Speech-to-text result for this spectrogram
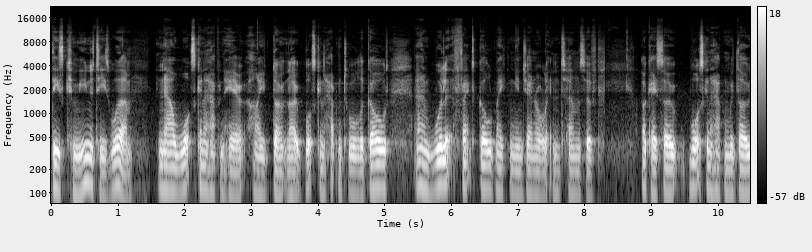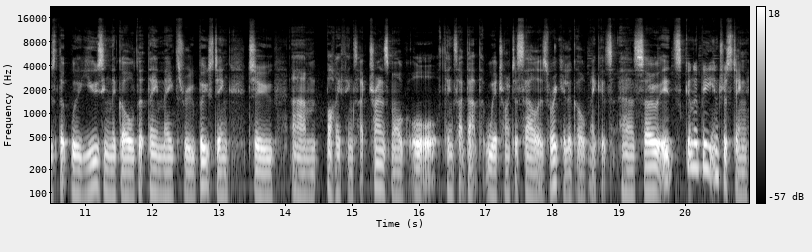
these communities were. Now, what's going to happen here? I don't know. What's going to happen to all the gold, and will it affect gold making in general in terms of okay, so what's going to happen with those that were using the gold that they made through boosting to um, buy things like transmog or things like that that we're trying to sell as regular gold makers? Uh, so it's going to be interesting.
